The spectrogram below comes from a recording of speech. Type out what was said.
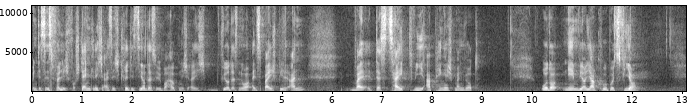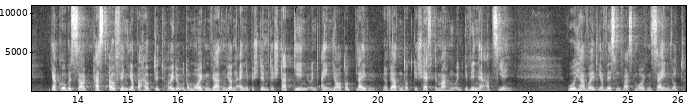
Und das ist völlig verständlich. Also ich kritisiere das überhaupt nicht. Ich führe das nur als Beispiel an, weil das zeigt, wie abhängig man wird. Oder nehmen wir Jakobus 4. Jakobus sagt, passt auf, wenn ihr behauptet, heute oder morgen werden wir in eine bestimmte Stadt gehen und ein Jahr dort bleiben. Wir werden dort Geschäfte machen und Gewinne erzielen. Woher wollt ihr wissen, was morgen sein wird?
